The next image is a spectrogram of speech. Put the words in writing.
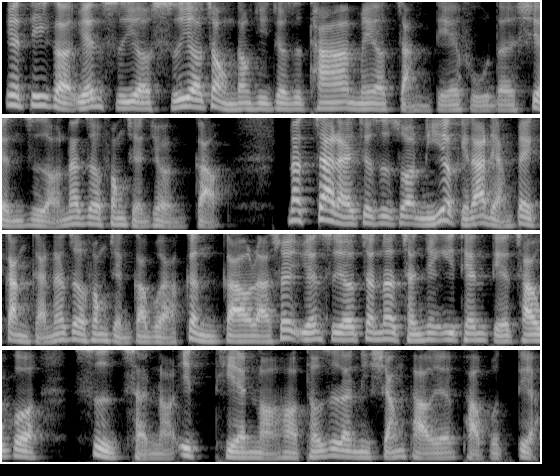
因为第一个原石油，石油这种东西就是它没有涨跌幅的限制哦，那这个风险就很高。那再来就是说，你又给它两倍杠杆，那这个风险高不高？更高了。所以原石油真的曾经一天跌超过四成哦，一天哦，哈，投资人你想跑也跑不掉。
